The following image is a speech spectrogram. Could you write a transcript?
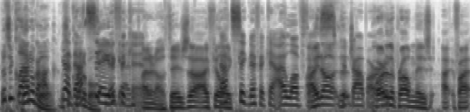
That's incredible. BlackRock. That's yeah, incredible. that's Say it again. significant. I don't know. There's, uh, I feel That's like significant. I love this. I don't. Good job, Ari. Part of the problem is, if I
